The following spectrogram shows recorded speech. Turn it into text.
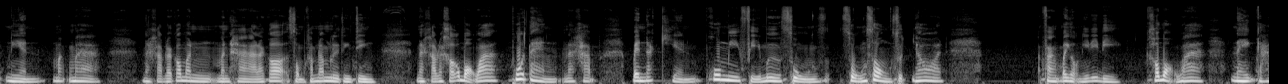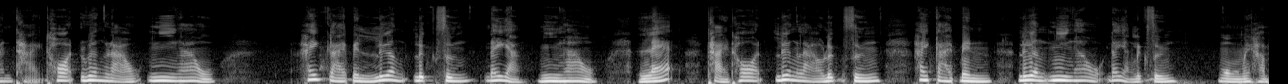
บเนียนมากๆนะครับ แล้วก็มันมันหาแล้วก็สมคำน้ำลือจริง ๆนะครับ แล้วเขาก็บอกว่าผู้แต่งนะครับเป็นนักเขียนผู้มีฝีมือสูงสูงส่งสุดยอด ฟังประโยคนี้ดีๆ เขาบอกว่าในการถ่ายทอดเรื่องราวงี่เง่า ให้กลายเป็นเรื่องลึกซึ้งได้อย่างงี่เง่า และถ่ายทอดเรื่องราวลึกซึ้ง ให้กลายเป็นเรื่องงี่เง่าได้อย่างลึกซึ้งงงไหมครับ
